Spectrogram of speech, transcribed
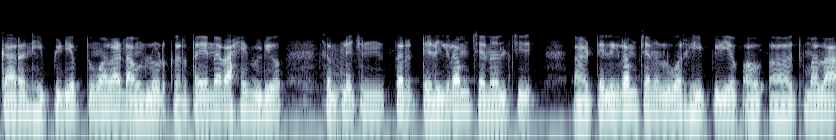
कारण ही पी डी एफ तुम्हाला डाउनलोड करता येणार आहे. व्हिडिओ संपल्याच्यानंतर टेलिग्राम चॅनलची टेलिग्राम चॅनलवर ही पी डी एफ तुम्हाला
